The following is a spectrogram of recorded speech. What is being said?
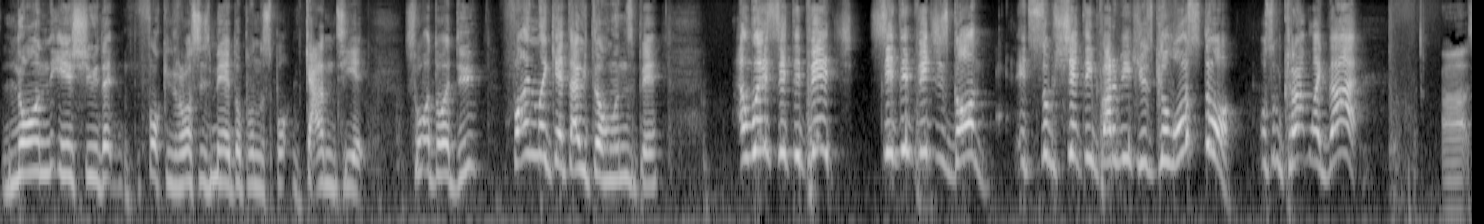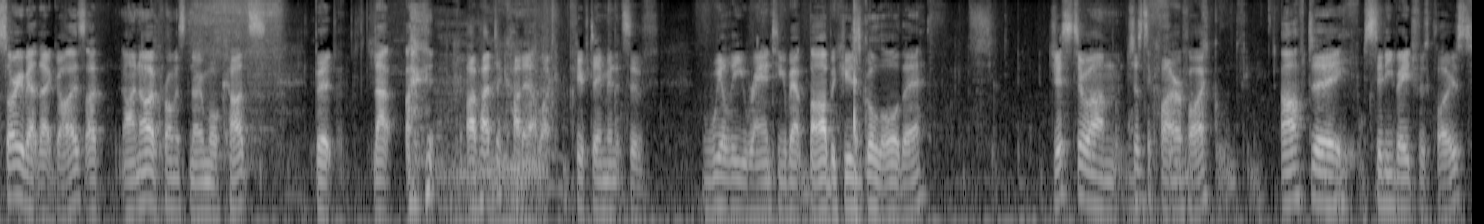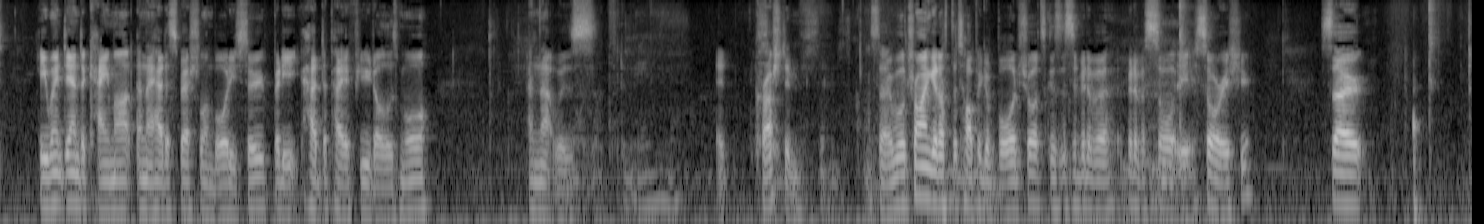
non-issue that fucking Ross has made up on the spot. Guarantee it. So what do I do? Finally get out to Hornsby. And where's City Beach? City Beach is gone. It's some shitty barbecues Golosto. Or some crap like that. Uh, sorry about that, guys. I I know I promised no more cuts, but that I've had to cut out like 15 minutes of Willie ranting about barbecues galore there. Just to um, just to clarify, after City Beach was closed, he went down to Kmart and they had a special on boardies too, but he had to pay a few dollars more, and that was it crushed him. So we'll try and get off the topic of board shorts because it's a bit of a, a bit of a sore sore issue. So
